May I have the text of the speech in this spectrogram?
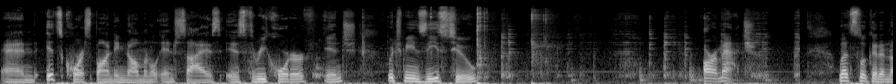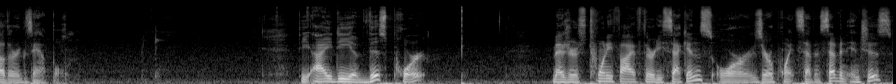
And its corresponding nominal inch size is 3 quarter inch, which means these two are a match. Let's look at another example. The ID of this port measures 25 30 seconds, or 0.77 inches,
